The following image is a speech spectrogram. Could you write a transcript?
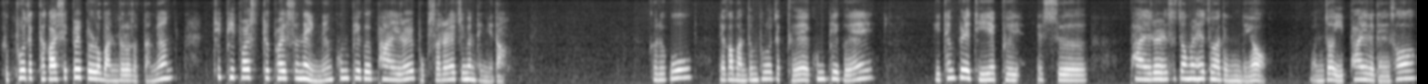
그 프로젝트가 C++로 만들어졌다면 TP 퍼스트 펄슨에 있는 콤피그 파일을 복사를 해주면 됩니다. 그리고 내가 만든 프로젝트의 콤피그에 이 템플릿 DFS 파일을 수정을 해줘야 되는데요. 먼저 이 파일에 대해서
